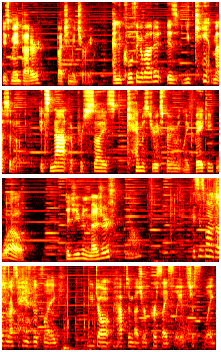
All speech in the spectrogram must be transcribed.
is made better by chimichurri. And the cool thing about it is you can't mess it up. It's not a precise chemistry experiment like baking. Whoa. Did you even measure? No. This is one of those recipes that's like, you don't have to measure precisely. It's just like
